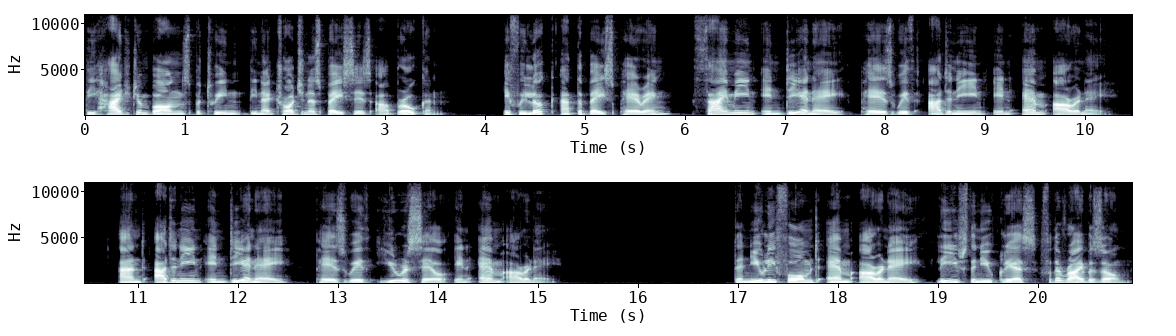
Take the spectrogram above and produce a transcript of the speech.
the hydrogen bonds between the nitrogenous bases are broken. If we look at the base pairing, thymine in DNA pairs with adenine in mRNA, and adenine in DNA pairs with uracil in mRNA. The newly formed mRNA leaves the nucleus for the ribosome,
